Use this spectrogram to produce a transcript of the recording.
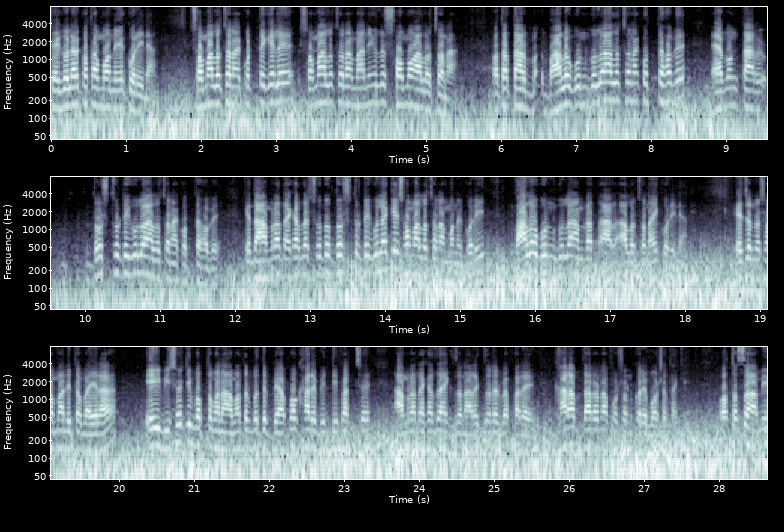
সেগুলোর কথা মনে করি না। সমালোচনা করতে গেলে সমালোচনা মানে হলো সম আলোচনা অর্থাৎ তার ভালো গুণগুলো আলোচনা করতে হবে এবং তার দোষ ত্রুটিগুলো আলোচনা করতে হবে। কিন্তু আমরা দেখা যায় শুধু দোষ ত্রুটিগুলোকে সমালোচনা মনে করি, ভালো গুণগুলো আমরা তার আলোচনাই করি না। এজন্য সম্মানিত ভাইয়েরা, এই বিষয়টি বর্তমানে আমাদের মধ্যে ব্যাপক হারে বৃদ্ধি পাচ্ছে। আমরা দেখা যায় একজন আরেকজনের ব্যাপারে খারাপ ধারণা পোষণ করে বসে থাকি। অথচ আমি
